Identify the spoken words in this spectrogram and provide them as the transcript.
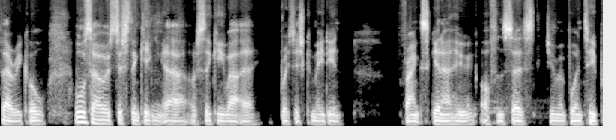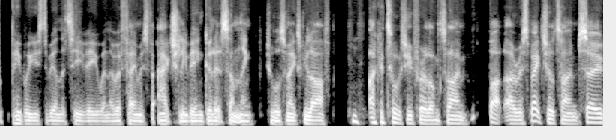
very cool. Also, I was just thinking, uh, I was thinking about a British comedian, Frank Skinner, who often says, Do you remember when te- people used to be on the TV when they were famous for actually being good at something? Which always makes me laugh. I could talk to you for a long time, but I respect your time. So,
